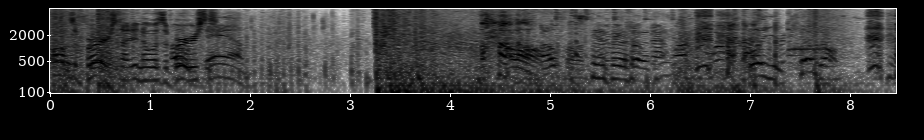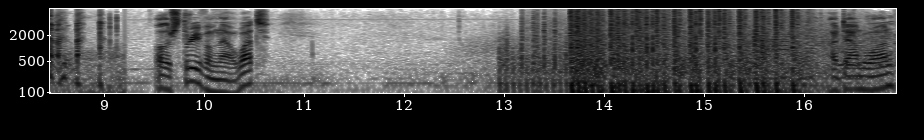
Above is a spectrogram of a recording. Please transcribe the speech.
Oh, it's a burst. I didn't know it was a oh, burst. Damn. Oh. well, you killed him. Oh, there's three of them now. What? I downed one.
